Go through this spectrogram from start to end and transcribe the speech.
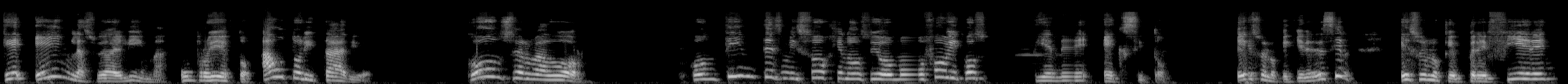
Que en la ciudad de Lima, un proyecto autoritario, conservador, con tintes misógenos y homofóbicos, tiene éxito. Eso es lo que quiere decir. Eso es lo que prefieren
